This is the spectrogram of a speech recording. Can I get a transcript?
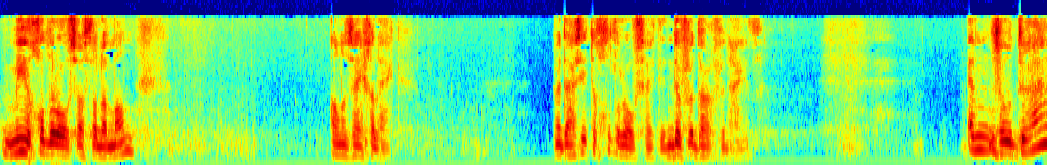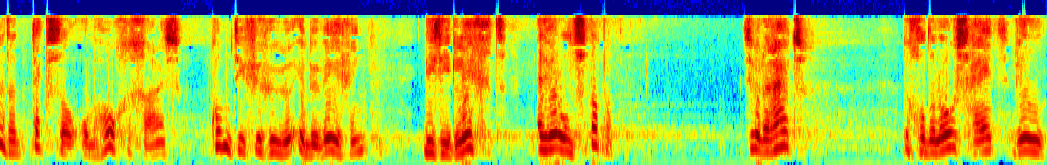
meer goddeloos was dan een man. Allen zijn gelijk. Maar daar zit de goddeloosheid in, de verdorvenheid. En zodra dat deksel omhoog gegaan is, komt die figuur in beweging, die ziet licht en wil ontsnappen. Ze wil eruit. De goddeloosheid wil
